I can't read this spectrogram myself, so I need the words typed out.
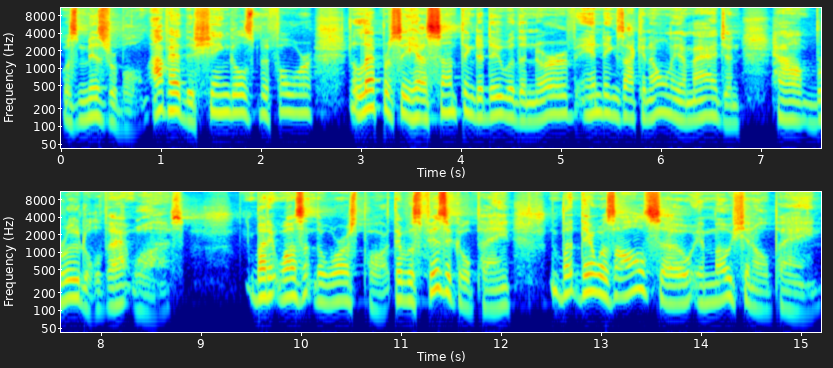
was miserable. I've had the shingles before. Leprosy has something to do with the nerve endings. I can only imagine how brutal that was. But it wasn't the worst part. There was physical pain, but there was also emotional pain.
